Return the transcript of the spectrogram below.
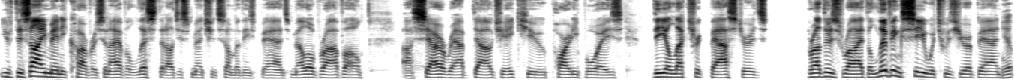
you've designed many covers and i have a list that i'll just mention some of these bands mellow bravo uh, sarah rabdow jq party boys the electric bastards brothers rye the living sea which was your band Yep.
